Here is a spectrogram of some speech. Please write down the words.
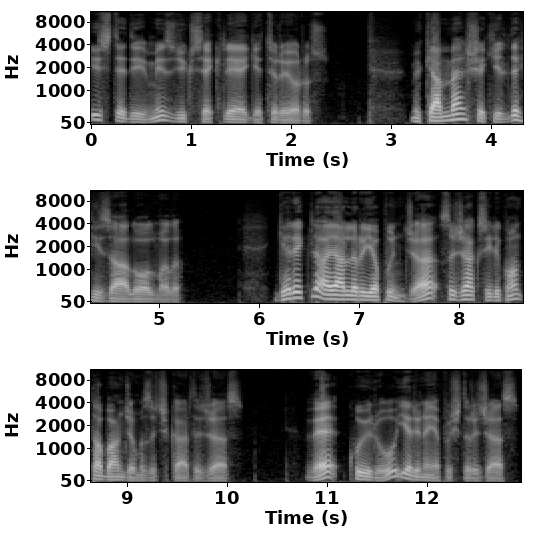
istediğimiz yüksekliğe getiriyoruz. Mükemmel şekilde hizalı olmalı. Gerekli ayarları yapınca sıcak silikon tabancamızı çıkartacağız ve kuyruğu yerine yapıştıracağız.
